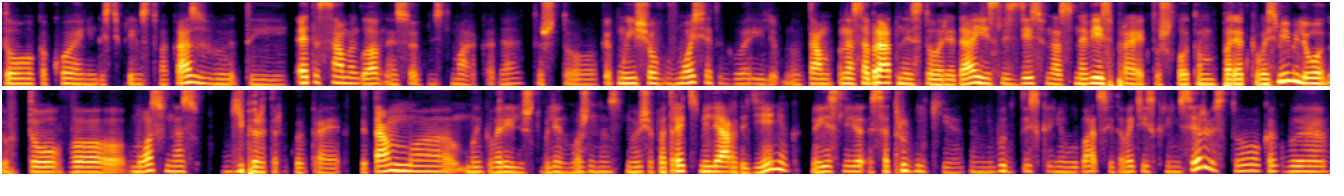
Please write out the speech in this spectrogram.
то, какое они гостеприимство оказывают. И это самая главная особенность Марка, да, то, что, как мы еще в МОСе это говорили, ну, там у нас обратная история, да, если здесь у нас на весь проект ушло там порядка 8 миллионов, то в МОС у нас гипердорогой проект. И там э, мы говорили, что, блин, можно вообще потратить миллиарды денег, но если сотрудники не будут искренне улыбаться и давать искренний сервис, то как бы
